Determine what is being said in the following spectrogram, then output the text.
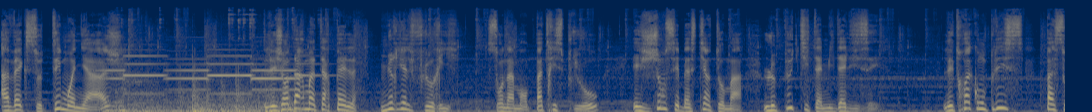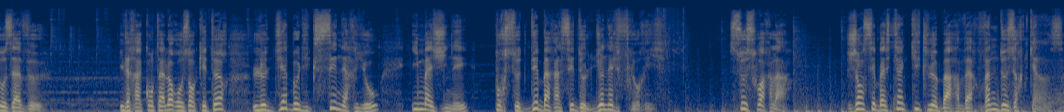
Avec ce témoignage, les gendarmes interpellent Muriel Fleury, son amant Patrice Pluot et Jean-Sébastien Thomas, le petit ami d'Alizée. Les trois complices passent aux aveux. Ils racontent alors aux enquêteurs le diabolique scénario imaginé pour se débarrasser de Lionel Fleury. Ce soir-là, Jean-Sébastien quitte le bar vers 22h15.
